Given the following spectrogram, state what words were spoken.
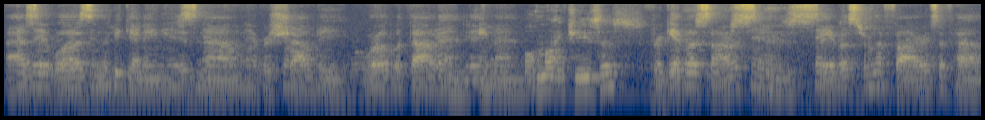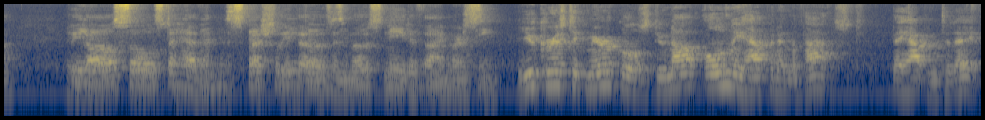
As it was in the beginning, is now, and ever shall be, world without end. Amen. O my Jesus, Forgive us our sins, save us from the fires of hell. Lead all souls to heaven, especially those in most need of thy mercy. Eucharistic miracles do not only happen in the past, they happen today.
